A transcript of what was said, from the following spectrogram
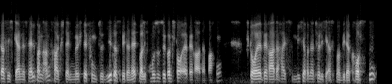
dass ich gerne selber einen Antrag stellen möchte, funktioniert das wieder nicht, weil ich muss es über einen Steuerberater machen. Steuerberater heißt für mich aber natürlich erstmal wieder Kosten,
